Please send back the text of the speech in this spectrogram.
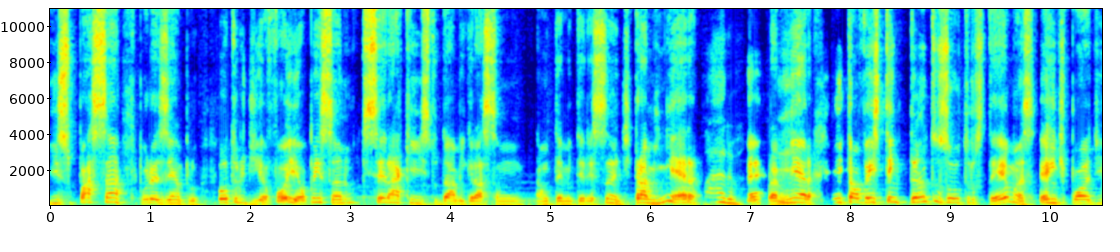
isso passar. Por exemplo, outro dia foi eu pensando que será que estudar migração é um tema interessante? Para mim era. Claro. Né? Para é. mim era. E talvez tem tantos outros temas que a gente pode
